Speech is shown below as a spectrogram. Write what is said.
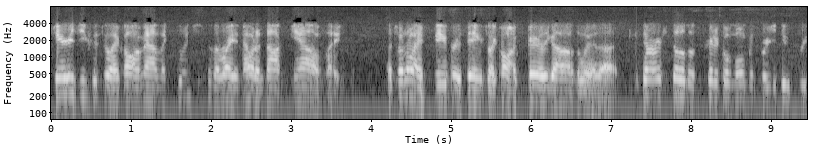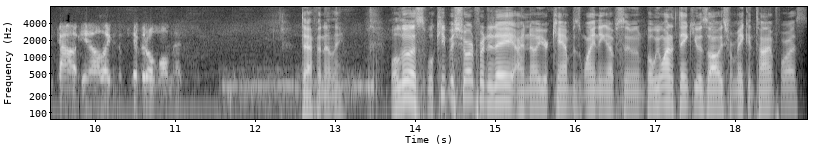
scares you because you're like, oh man, like two inches to the right, and that would have knocked me out. Like that's one of my favorite things. Like, oh, I barely got out of the way of that. There are still those critical moments where you do freak out, you know, like the pivotal moments. Definitely. Well, Louis, we'll keep it short for today. I know your camp is winding up soon, but we want to thank you as always for making time for us.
